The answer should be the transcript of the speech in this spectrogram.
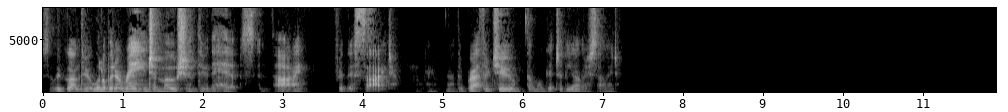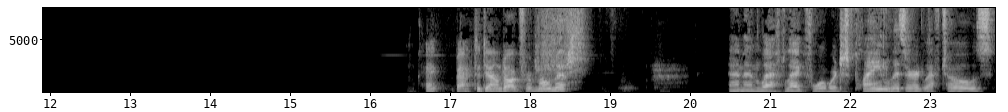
So we've gone through a little bit of range of motion through the hips and thigh for this side. Okay, another breath or two, then we'll get to the other side. Okay, back to down dog for a moment. And then left leg forward, just plain lizard, left toes,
